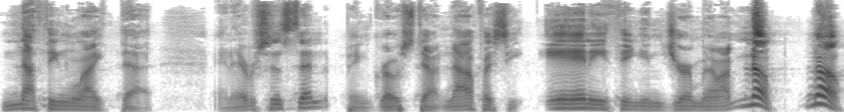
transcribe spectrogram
Nothing like that. And ever since then, been grossed out. Now, if I see anything in German, I'm no, no,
